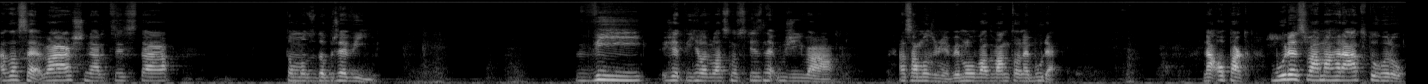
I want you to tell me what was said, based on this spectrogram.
A zase váš narcista to moc dobře ví. Ví, že tyhle vlastnosti zneužívá. A samozřejmě vymlouvat vám to nebude. Naopak, bude s váma hrát tu hru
